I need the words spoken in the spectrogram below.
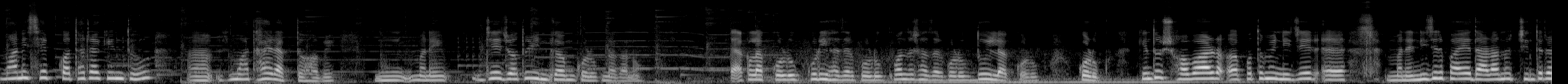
মানি সেভ কথাটা কিন্তু মাথায় রাখতে হবে। মানে যে যত ইনকাম করুক না কেন এক লাখ করুক, কুড়ি হাজার করুক, পঞ্চাশ হাজার করুক, দুই লাখ করুক করুক। কিন্তু সবার প্রথমে নিজের মানে নিজের পায়ে দাঁড়ানোর চিন্তাটা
